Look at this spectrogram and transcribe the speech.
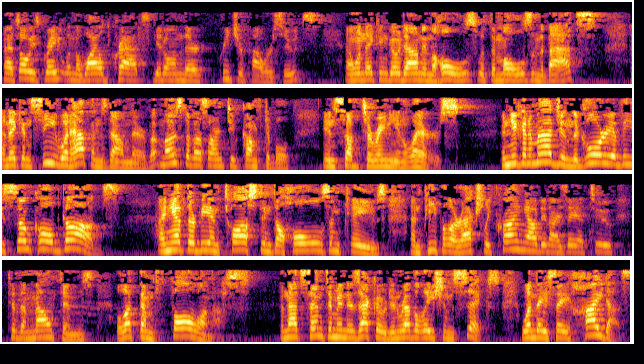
Now, it's always great when the Wild Kratts get on their creature power suits and when they can go down in the holes with the moles and the bats and they can see what happens down there. But most of us aren't too comfortable in subterranean lairs. And you can imagine the glory of these so called gods. And yet they're being tossed into holes and caves. And people are actually crying out in Isaiah 2 to the mountains, let them fall on us. And that sentiment is echoed in Revelation 6 when they say, Hide us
